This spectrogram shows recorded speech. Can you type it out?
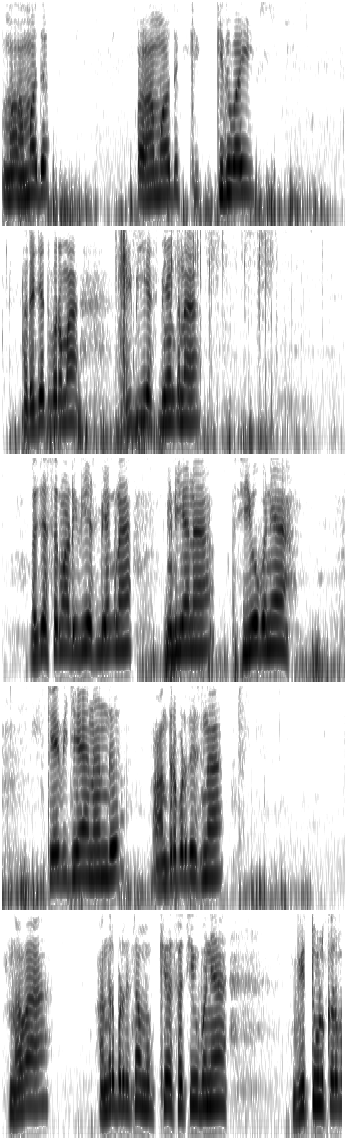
મહમદ અહમદ કિદવાઈ, રજત વર્મા, ડીબીએસ બેંકના, રજત શર્મા, ડીબીએસ બેંકના ઇન્ડિયાના સીઓ બન્યા. કે વિજયાનંદ, આંધ્રપ્રદેશના નવા આંધ્રપ્રદેશના મુખ્ય સચિવ બન્યા વિતુલ કર્મ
